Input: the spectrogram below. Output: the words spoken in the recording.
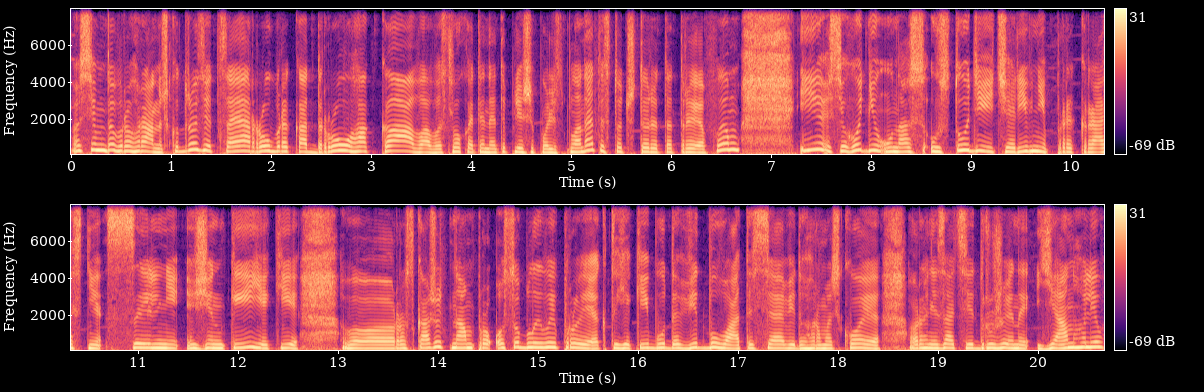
Усім доброго раночку, друзі. Це рубрика Друга кава. Ви слухаєте найтепліший полюс планети 104 та 3 FM. І сьогодні у нас у студії чарівні, прекрасні, сильні жінки, які е, розкажуть нам про особливий проєкт, який буде відбуватися від громадської організації дружини Янголів.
